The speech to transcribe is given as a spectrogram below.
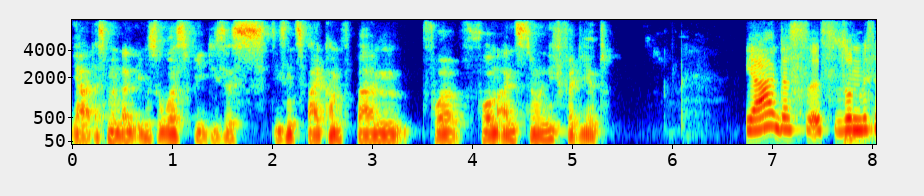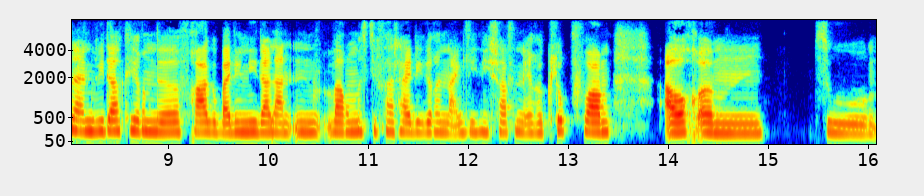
ja, dass man dann eben sowas wie dieses, diesen Zweikampf beim vor, vor dem 1 nicht verliert. Ja, das ist so ein bisschen eine wiederkehrende Frage bei den Niederlanden, warum es die Verteidigerinnen eigentlich nicht schaffen, ihre Clubform auch ähm, zu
